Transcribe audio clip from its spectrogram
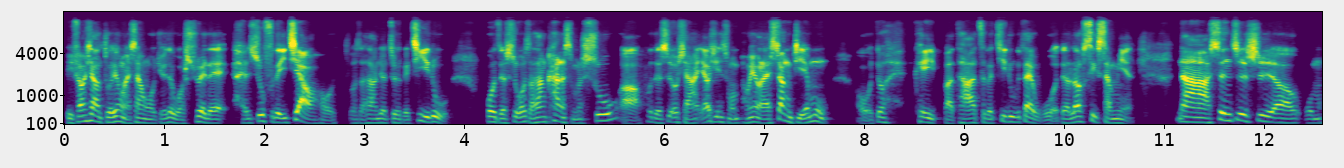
比方像昨天晚上，我觉得我睡得很舒服的一觉，哈，我早上就做个记录；或者是我早上看了什么书啊，或者是我想要邀请什么朋友来上节目，我都可以把它这个记录在我的 Logseek 上面。那甚至是呃，我们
